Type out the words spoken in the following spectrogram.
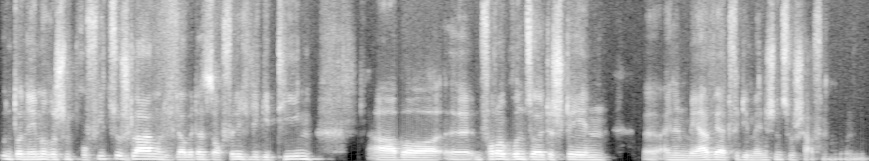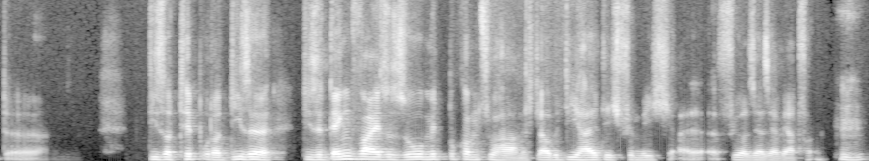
unternehmerischen Profit zu schlagen und ich glaube, das ist auch völlig legitim. Aber äh, im Vordergrund sollte stehen, äh, einen Mehrwert für die Menschen zu schaffen. Und äh, dieser Tipp oder diese diese Denkweise so mitbekommen zu haben. Ich glaube, die halte ich für mich äh, für sehr, sehr wertvoll. Mhm.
